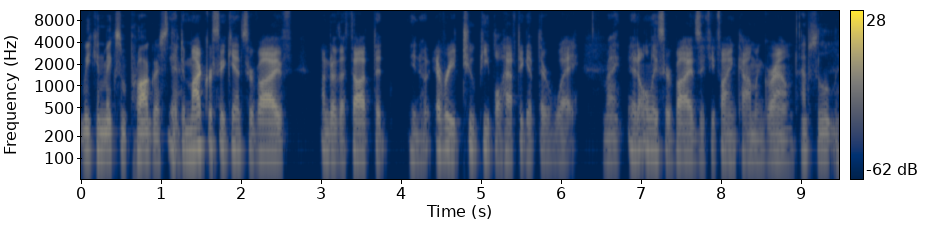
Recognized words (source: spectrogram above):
we can make some progress Yeah, there democracy can't survive under the thought that you know every two people have to get their way. Right. It only survives if you find common ground. absolutely.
